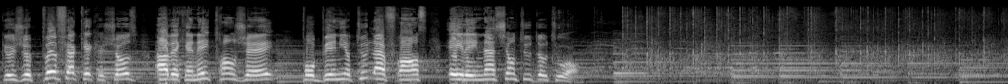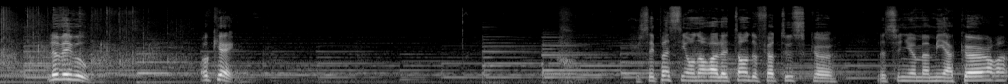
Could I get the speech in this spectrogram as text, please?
que je peux faire quelque chose avec un étranger pour bénir toute la France et les nations tout autour. Levez-vous. OK. Je ne sais pas si on aura le temps de faire tout ce que le Seigneur m'a mis à cœur.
